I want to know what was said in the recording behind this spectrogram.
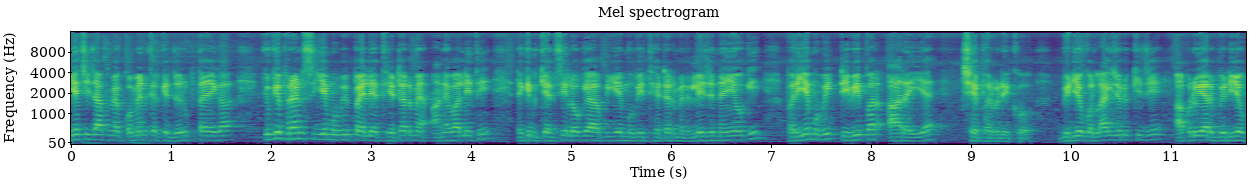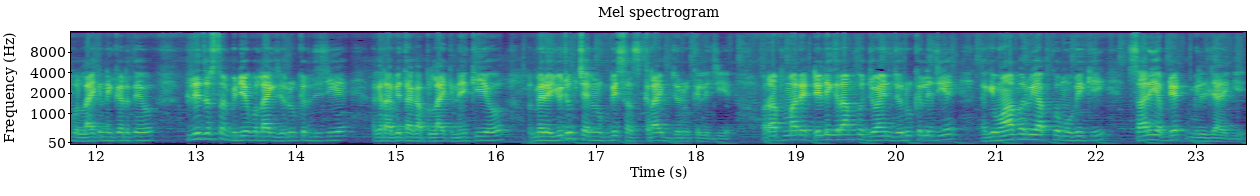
ये चीज़ आप मैं कमेंट करके ज़रूर बताइएगा, क्योंकि फ्रेंड्स ये मूवी पहले थिएटर में आने वाली थी, लेकिन कैंसिल हो गया, अब ये मूवी थिएटर में रिलीज़ नहीं होगी, पर यह मूवी टीवी पर आ रही है छः फरवरी को। वीडियो को लाइक ज़रूर कीजिए। आप लोग यार वीडियो को लाइक नहीं करते हो। प्लीज़ दोस्तों वीडियो को लाइक ज़रूर कर दीजिए। अगर अभी तक आप लाइक नहीं किए हो, और मेरे यूट्यूब चैनल को भी सब्सक्राइब ज़रूर कर लीजिए। और आप हमारे टेलीग्राम को ज्वाइन ज़रूर कर लीजिए, ताकि वहाँ पर भी आपको मूवी की सारी अपडेट मिल जाएगी।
